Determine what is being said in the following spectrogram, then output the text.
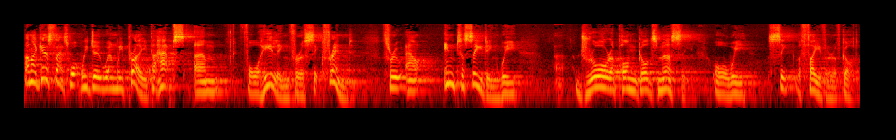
And I guess that's what we do when we pray, perhaps um, for healing for a sick friend. Through our interceding, we uh, draw upon God's mercy or we seek the favour of God.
